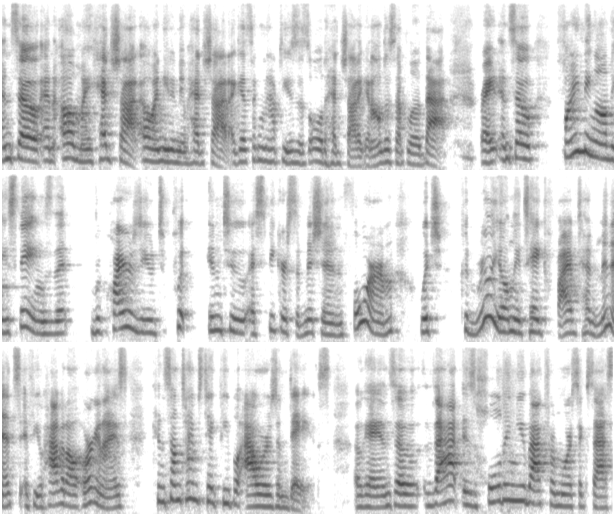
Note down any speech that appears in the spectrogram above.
And so, and oh, my headshot. Oh, I need a new headshot. I guess I'm gonna have to use this old headshot again. I'll just upload that, right? And so finding all these things that requires you to put into a speaker submission form, which could really only take five ten minutes if you have it all organized, can sometimes take people hours and days. Okay. And so that is holding you back from more success.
